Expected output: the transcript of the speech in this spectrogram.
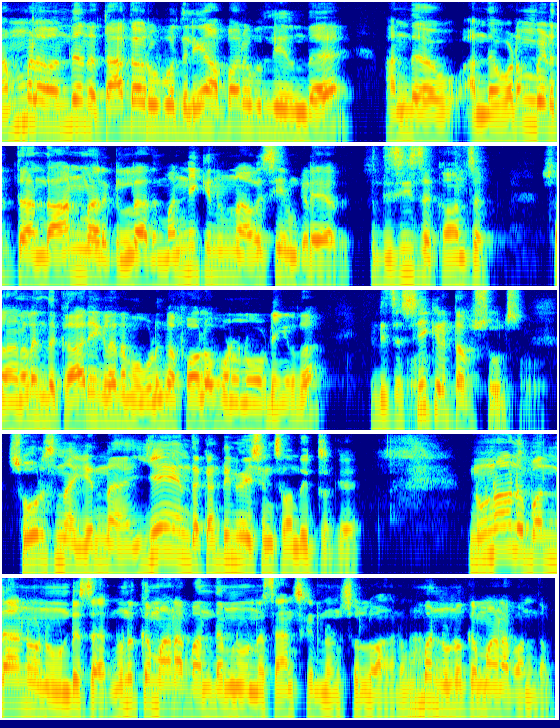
நம்மளை வந்து அந்த தாத்தா ரூபத்துலேயும் அப்பா ரூபத்துலேயும் இருந்த அந்த அந்த உடம்பு எடுத்த அந்த ஆன்மா இருக்குல்ல அது மன்னிக்கணும்னு அவசியம் கிடையாது. So this is a concept so அதனால் இந்த காரியங்களை நம்ம ஒழுங்காக ஃபாலோ பண்ணணும் அப்படிங்கிறதா it is a secret of souls சோல்ஸ்னால் என்ன? ஏன் இந்த கண்டினியூஷன்ஸ் வந்துட்டு இருக்கு? நுணானு பந்தான்னு ஒன்று உண்டு சார். நுணுக்கமான பந்தம்னு ஒன்று சான்ஸ்கிரிட் ஒன்று சொல்லுவாங்க. ரொம்ப நுணுக்கமான பந்தம்.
